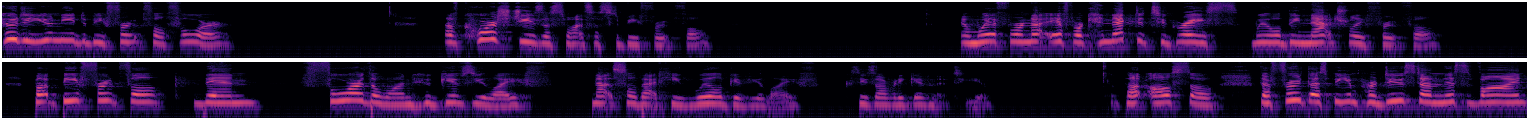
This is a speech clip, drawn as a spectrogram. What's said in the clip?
Who do you need to be fruitful for? Of course, Jesus wants us to be fruitful. And if we're, not, if we're connected to grace, we will be naturally fruitful. But be fruitful then for the one who gives you life, not so that he will give you life, because he's already given it to you but also the fruit that's being produced on this vine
